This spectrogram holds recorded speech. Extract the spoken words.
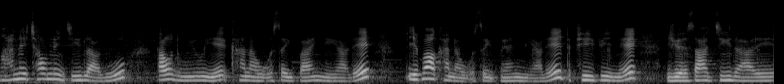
9နှစ်6နှစ်ကြီးလာလို့တောက်သူမျိုးရဲ့ခန္ဓာကိုယ်အစိတ်ပိုင်းတွေကလည်းပြင်မခန္ဓာကိုယ်အစိတ်ပိုင်းတွေကလည်းတဖြည်းဖြည်းနဲ့အရွယ်စားကြီးလာတယ်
